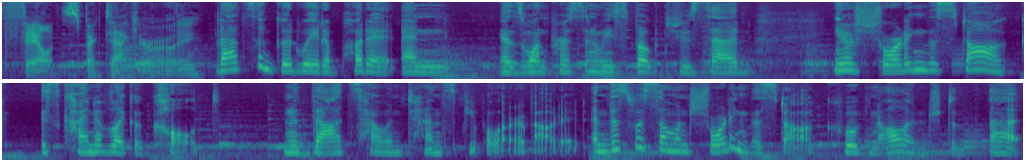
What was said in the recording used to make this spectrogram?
fail spectacularly. That's a good way to put it. And as one person we spoke to said, you know, shorting the stock is kind of like a cult. You know, that's how intense people are about it. And this was someone shorting the stock who acknowledged that,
